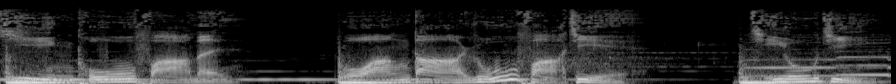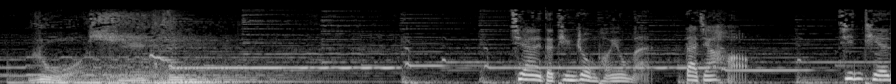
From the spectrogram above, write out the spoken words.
净土法门，广大如法界，究竟若虚空。亲爱的听众朋友们，大家好，今天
